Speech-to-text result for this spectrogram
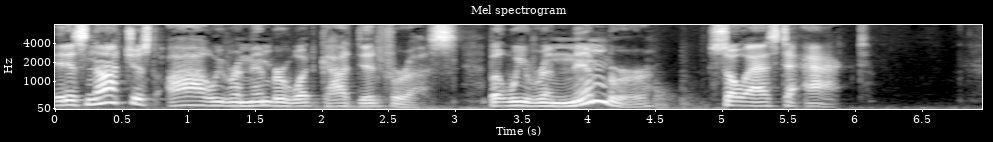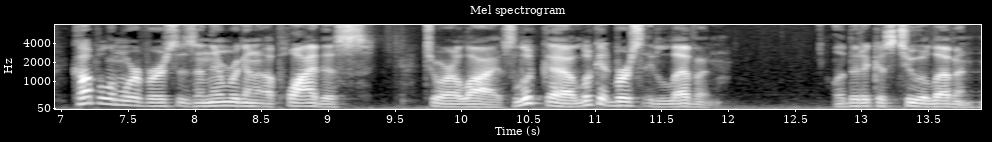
It is not just, ah, we remember what God did for us, but we remember so as to act. A couple of more verses, and then we're going to apply this to our lives. Look, uh, look at verse 11, Leviticus 2:11.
